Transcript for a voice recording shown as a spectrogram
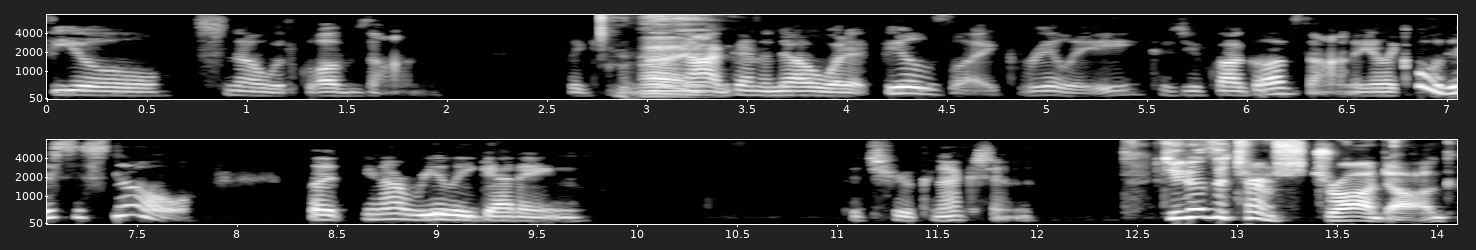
feel snow with gloves on. Like you're not going to know what it feels like really because you've got gloves on and you're like, "Oh, this is snow." But you're not really getting the true connection. do you know the term straw dog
